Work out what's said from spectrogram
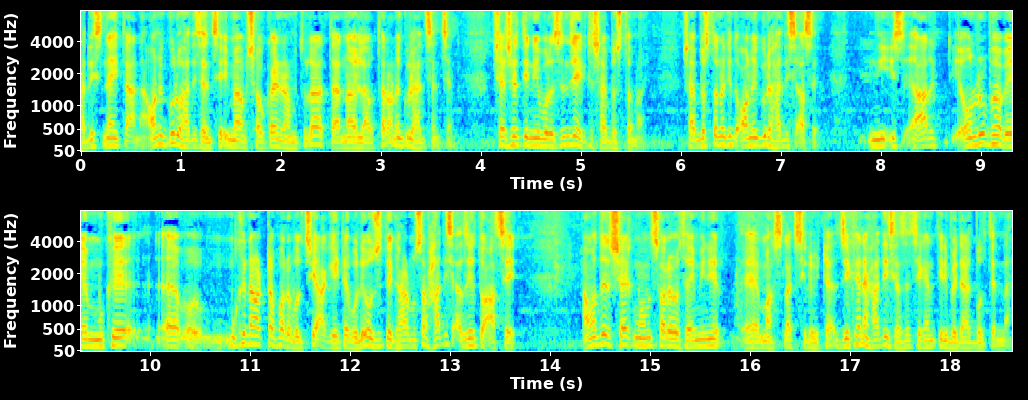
হাদিস নাই, তা না। অনেকগুলো হাদিস আনছে, ইমাম শৌকান রহমতুল্লাহ, তার নয় লাউ, তার অনেকগুলো হাদিস আনছেন। শেষে তিনি বলেছেন যে এটা সাব্যস্ত নয়। সাব্যস্ত নয় কিন্তু অনেকগুলো হাদিস আছে। আর অনুরূপভাবে মুখে মুখে নেওয়ারটা পরে বলছি, আগে এটা বলি, অজুতে ঘাড় মশার হাদিস যেহেতু আছে আমাদের শেখ মোহাম্মদ সাল্লাহ তাইমিনের মাসলাক ছিল এটা। যেখানে হাদিস আছে, সেখানে তিনি বেদাত বলতেন না।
